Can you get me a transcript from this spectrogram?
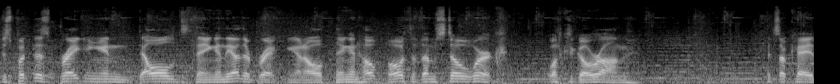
Just put this breaking an old thing and the other breaking an old thing and hope both of them still work. What could go wrong? It's okay.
